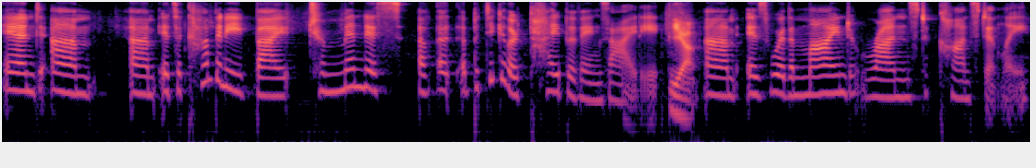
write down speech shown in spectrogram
and um, um, it's accompanied by tremendous a, a, a particular type of anxiety Yeah. um, is where the mind runs constantly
